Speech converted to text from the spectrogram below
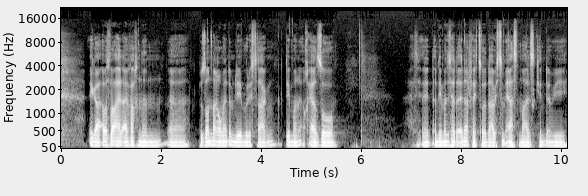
Egal, aber es war halt einfach ein äh, besonderer Moment im Leben, würde ich sagen, den man auch eher so, an dem man sich halt erinnert, vielleicht so, da habe ich zum ersten Mal das Kind irgendwie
